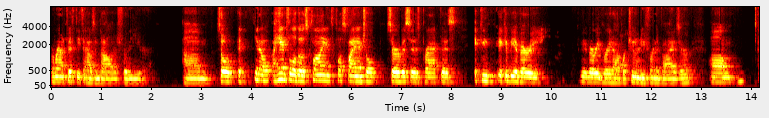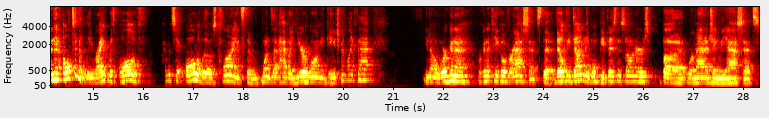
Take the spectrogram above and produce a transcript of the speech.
around fifty thousand dollars for the year. Um, so it, you know, a handful of those clients plus financial services practice, it can it can be a very be a very great opportunity for an advisor. Um, and then ultimately, right, with all of I would say all of those clients, the ones that have a year-long engagement like that, you know, we're gonna we're gonna take over assets. The, they'll be done. They won't be business owners, but we're managing the assets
